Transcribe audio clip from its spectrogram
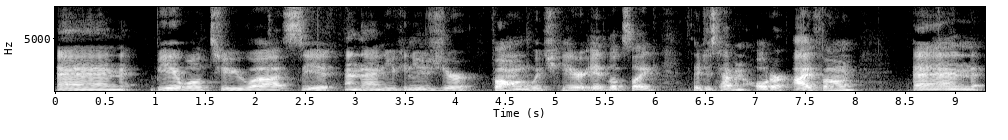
and be able to uh, see it. And then you can use your phone, which here it looks like they just have an older iPhone and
